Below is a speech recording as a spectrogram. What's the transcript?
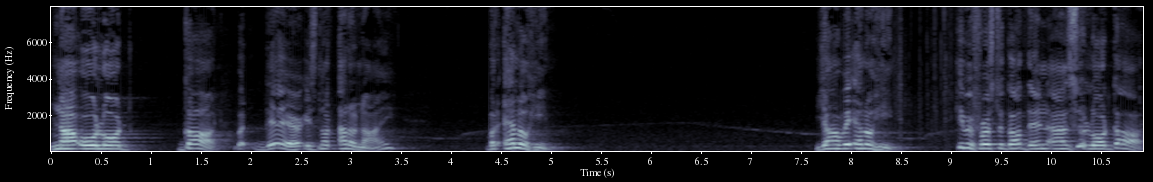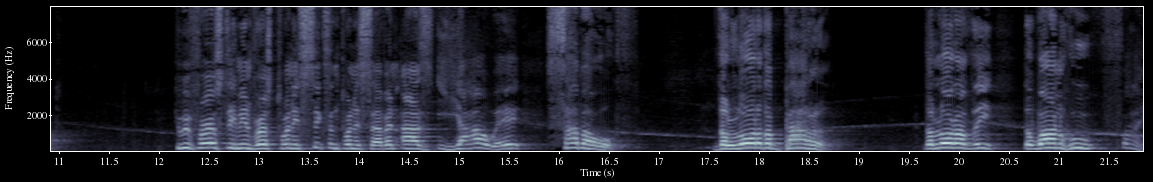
Now, O Lord God, but there is not Adonai, but Elohim. Yahweh Elohim. He refers to God then as Lord God. He refers to him in verse 26 and 27 as Yahweh Sabaoth, the Lord of the battle, the Lord of the, the one who fights.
